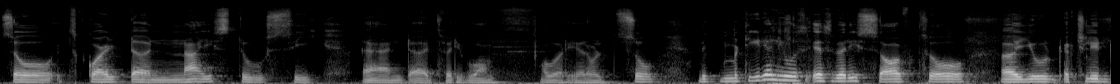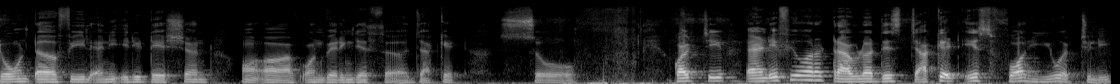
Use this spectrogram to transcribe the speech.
So it's quite uh, nice to see and uh, it's very warm over here also. The material used is very soft so uh, you actually don't uh, feel any irritation on, on wearing this jacket. So quite cheap and if you are a traveler this jacket is for you actually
